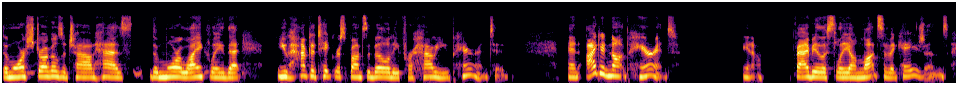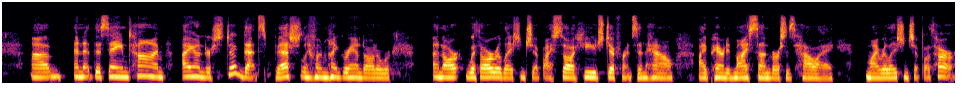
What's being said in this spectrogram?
The more struggles a child has, the more likely that you have to take responsibility for how you parented. And I did not parent, you know, fabulously on lots of occasions. Um, and at the same time, I understood that, especially when my granddaughter were and our with our relationship, I saw a huge difference in how I parented my son versus how I my relationship with her.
